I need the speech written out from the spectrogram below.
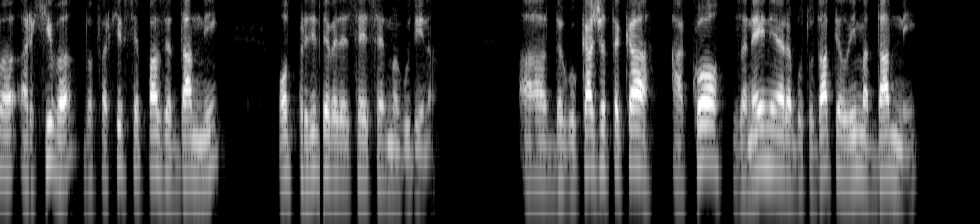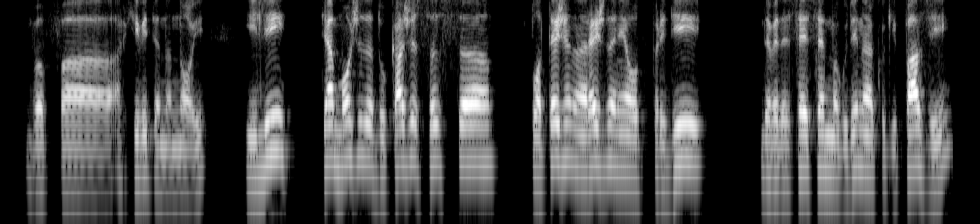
архива, в архив се пазят данни от преди 1997 година. А, да го кажа така, ако за нейния работодател има данни в а, архивите на НОИ, или тя може да докаже с а, платежа нареждания от преди 1997 година, ако ги пази,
